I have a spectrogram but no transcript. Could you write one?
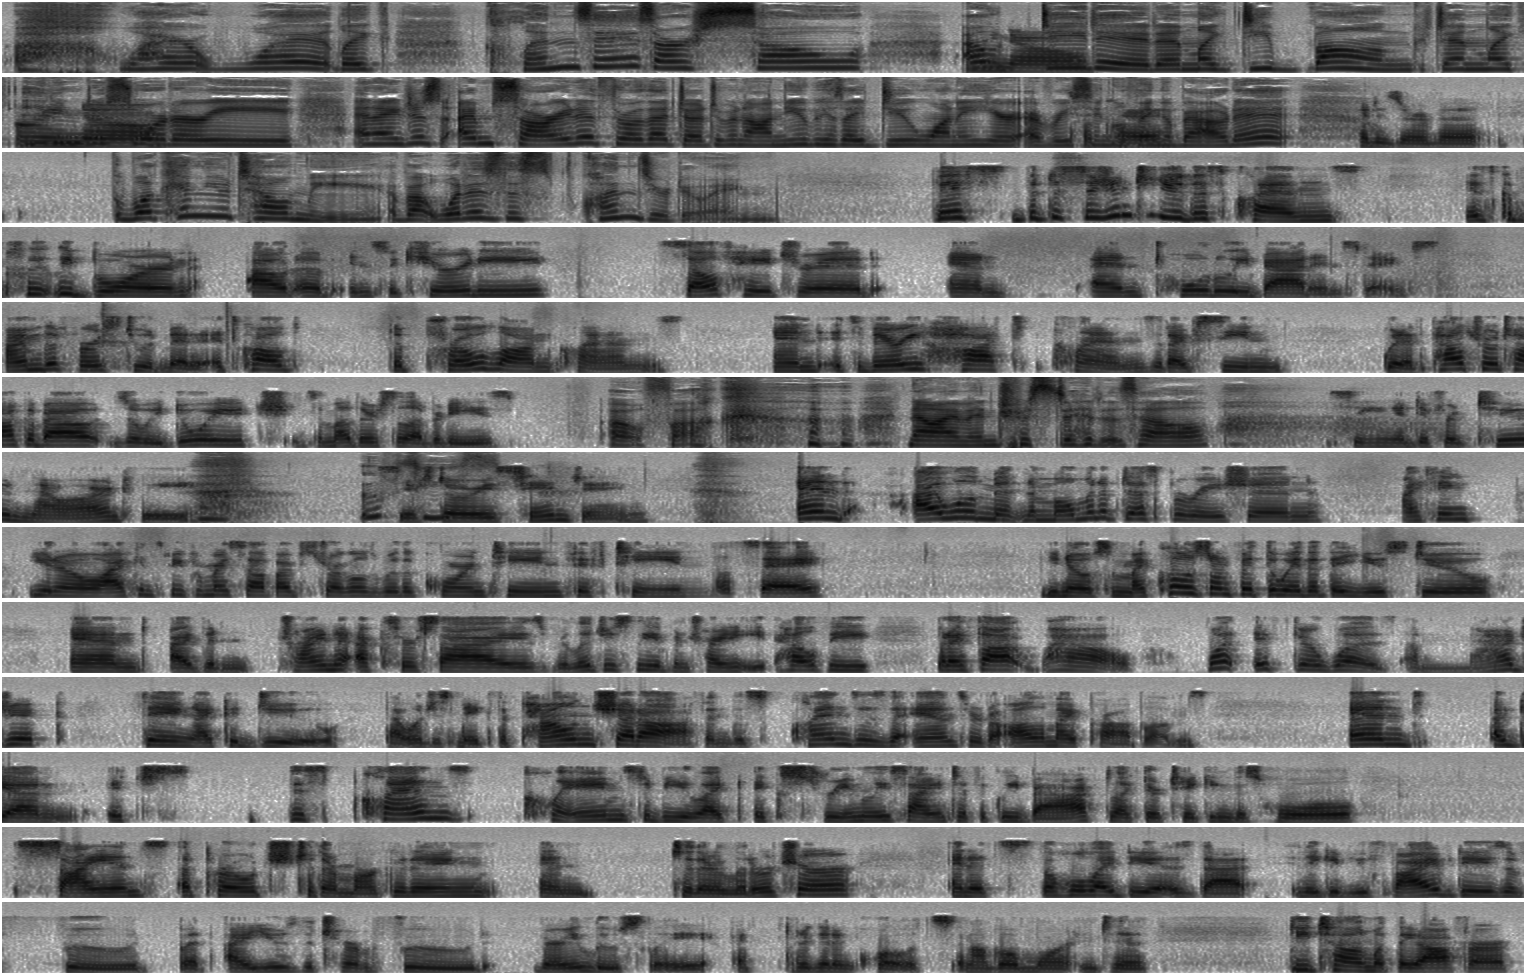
ugh, why are what like cleanses are so outdated and like debunked and like eating disordery and I just I'm sorry to throw that judgment on you because I do want to hear every single okay. thing about it. I deserve it. What can you tell me about what is this cleanse you're doing? This the decision to do this cleanse is completely born out of insecurity, self-hatred, and and totally bad instincts. I'm the first to admit it. It's called the Prolon cleanse, and it's a very hot cleanse that I've seen Gwyneth Paltrow talk about, Zoey Deutch, and some other celebrities Oh fuck. now I'm interested as hell. singing a different tune now, aren't we? Your story's changing. And I will admit, in a moment of desperation, I think, you know, I can speak for myself. I've struggled with a quarantine 15, let's say. You know, some of my clothes don't fit the way that they used to. And I've been trying to exercise religiously. I've been trying to eat healthy. But I thought, wow, what if there was a magic thing I could do that would just make the pounds shut off? And this cleanse is the answer to all of my problems. And again, it's this cleanse claims to be like extremely scientifically backed. Like they're taking this whole science approach to their marketing and to their literature. And it's the whole idea is that they give you five days of food, but I use the term food very loosely. I'm putting it in quotes, and I'll go more into detail on what they offer.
